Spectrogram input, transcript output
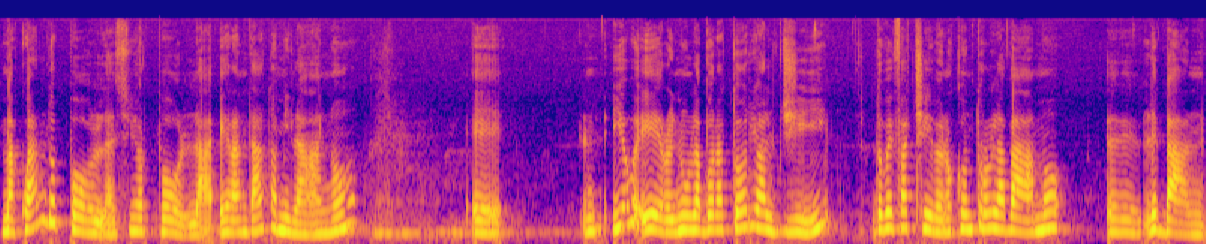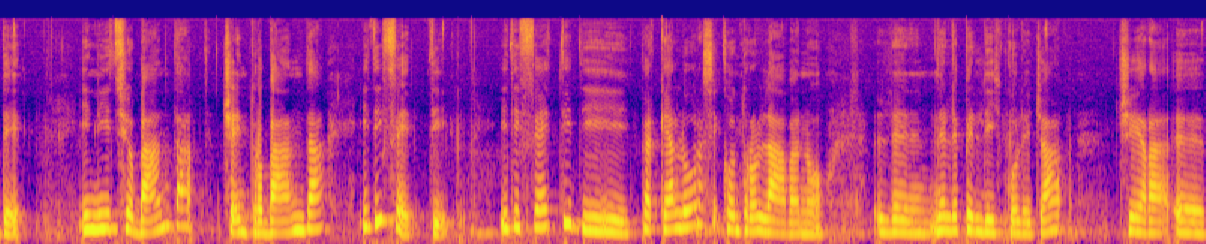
ma quando Polla, il signor Polla era andato a Milano, eh, io ero in un laboratorio al G dove facevano, controllavamo eh, le bande, inizio banda, centro banda, i difetti, i difetti di, perché allora si controllavano le, nelle pellicole già c'era, eh,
